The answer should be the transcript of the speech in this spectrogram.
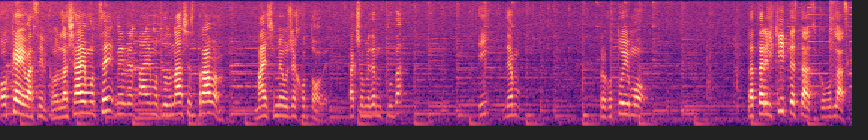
Окей, Василько, лишаємо цей, ми вертаємося до нашої страви. Майже ми вже готові. Так що ми йдемо туди і йдемо, приготуємо на тарілки тестасику, будь ласка.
